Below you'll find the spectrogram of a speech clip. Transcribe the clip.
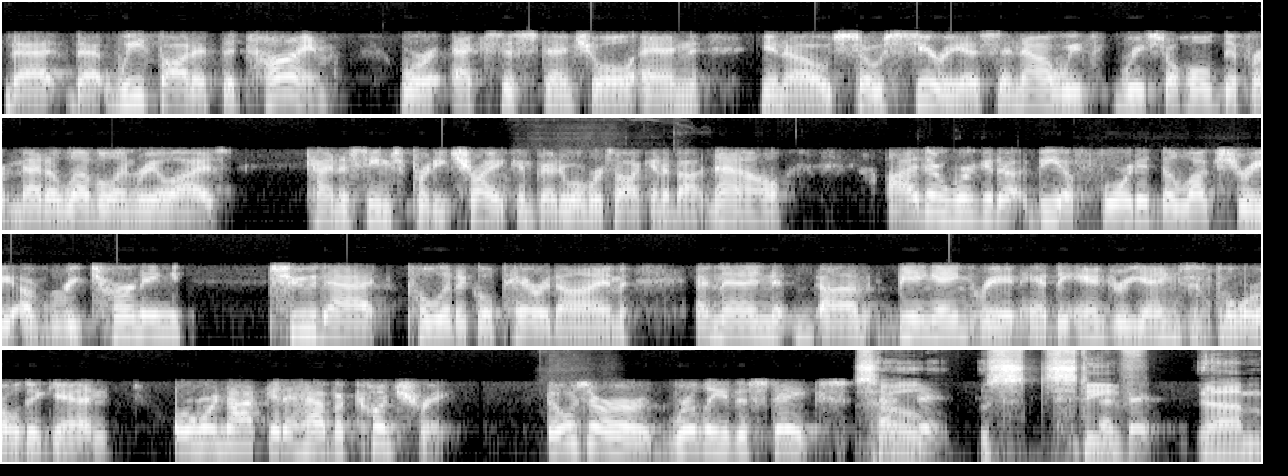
that, that we thought at the time were existential and, you know, so serious. And now we've reached a whole different meta level and realized kind of seems pretty trite compared to what we're talking about now. Either we're going to be afforded the luxury of returning to that political paradigm and then uh, being angry at, at the Andrew Yangs of the world again, or we're not going to have a country. Those are really the stakes. So, Steve, um,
